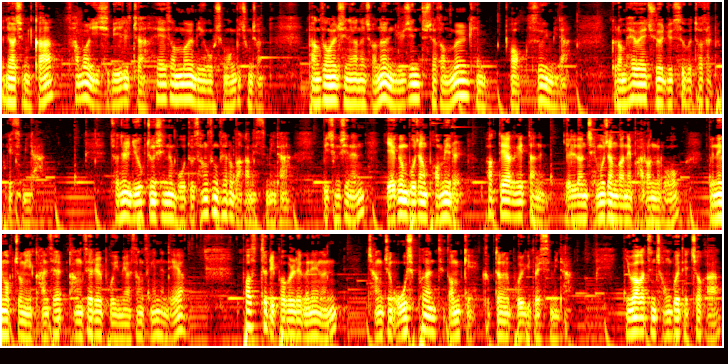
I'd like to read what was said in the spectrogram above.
안녕하십니까. 3월 22일자 해외선물 미국 옵션 원기충전. 방송을 진행하는 저는 유진투자선물 김억수입니다. 그럼 해외 주요 뉴스부터 살펴보겠습니다. 전일 뉴욕 증시는 모두 상승세로 마감했습니다. 미 증시는 예금 보장 범위를 확대하겠다는 옐런 재무장관의 발언으로 은행업종이 강세, 강세를 보이며 상승했는데요. 퍼스트 리퍼블릭 은행은 장중 50% 넘게 급등을 보이기도 했습니다 이와 같은 정부의 대처가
